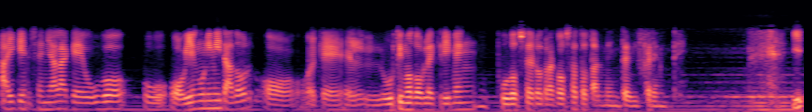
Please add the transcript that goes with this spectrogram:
hay quien señala que hubo o bien un imitador o que el último doble crimen pudo ser otra cosa totalmente diferente. Y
